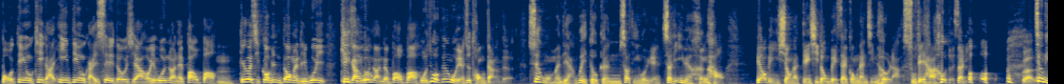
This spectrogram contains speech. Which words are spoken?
部长去甲院长甲伊说多些，互伊温暖的抱抱。嗯，结果是国民党的立委去甲温暖的抱抱。我如果跟委员是同党的，虽然我们两位都跟少廷委员、少廷议员很好，标炳兄了，电视东北在公南京后啦，输得下后的在里。就你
